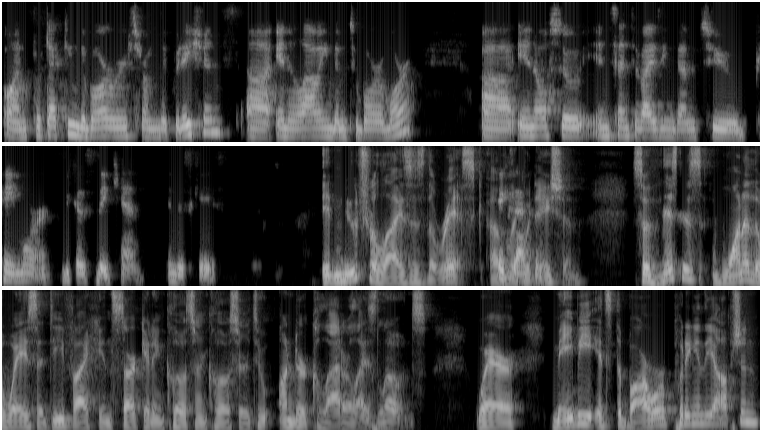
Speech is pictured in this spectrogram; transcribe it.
on protecting the borrowers from liquidations uh, and allowing them to borrow more, uh, and also incentivizing them to pay more because they can in this case. It neutralizes the risk of exactly. liquidation. So this is one of the ways that DeFi can start getting closer and closer to under collateralized loans, where maybe it's the borrower putting in the option,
